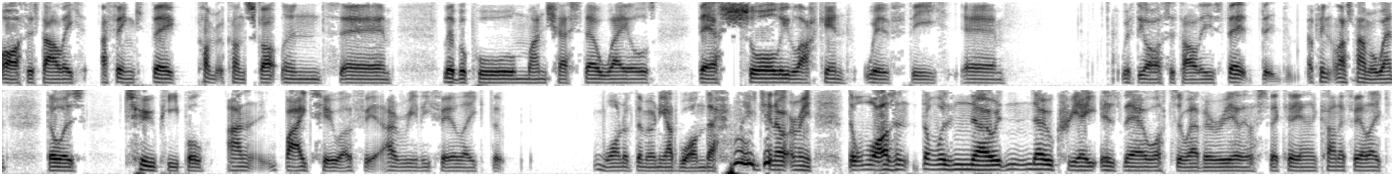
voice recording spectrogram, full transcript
Artist Alley. I think the Comic Con Scotland, um, Liverpool, Manchester, Wales, they are sorely lacking with the um, with the artist alleys. They, they, I think last time I went, there was two people, and by two, I feel, I really feel like that one of them only had one. Definitely, do you know what I mean? There wasn't, there was no no creators there whatsoever, realistically, and I kind of feel like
